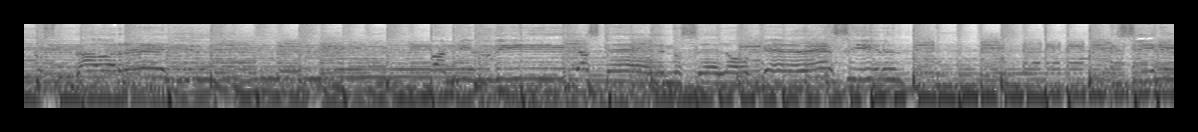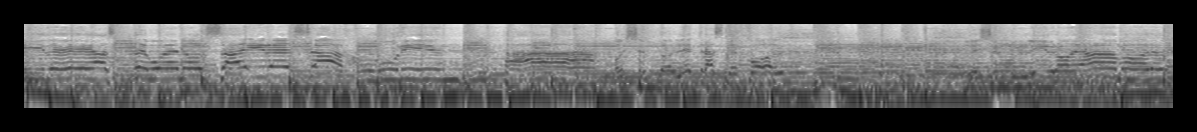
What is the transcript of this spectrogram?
Acostumbrado a reír. Van mil días que no sé lo que decir sin ideas de Buenos Aires a Junín. Ah, oyendo letras de folk, leyendo un libro de amor.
